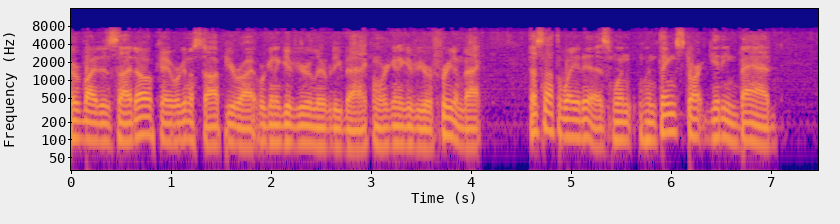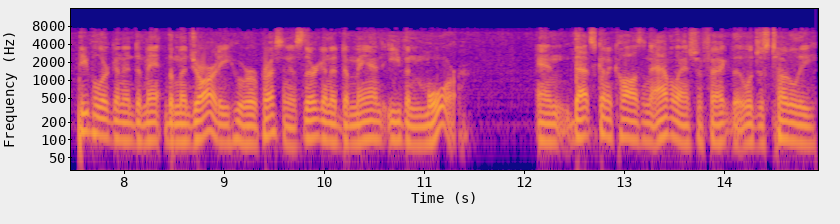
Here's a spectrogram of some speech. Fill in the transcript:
everybody decide, oh, okay, we're going to stop. You're right. We're going to give you your liberty back, and we're going to give you your freedom back. That's not the way it is. When when things start getting bad, people are going to demand the majority who are oppressing us. They're going to demand even more, and that's going to cause an avalanche effect that will just totally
